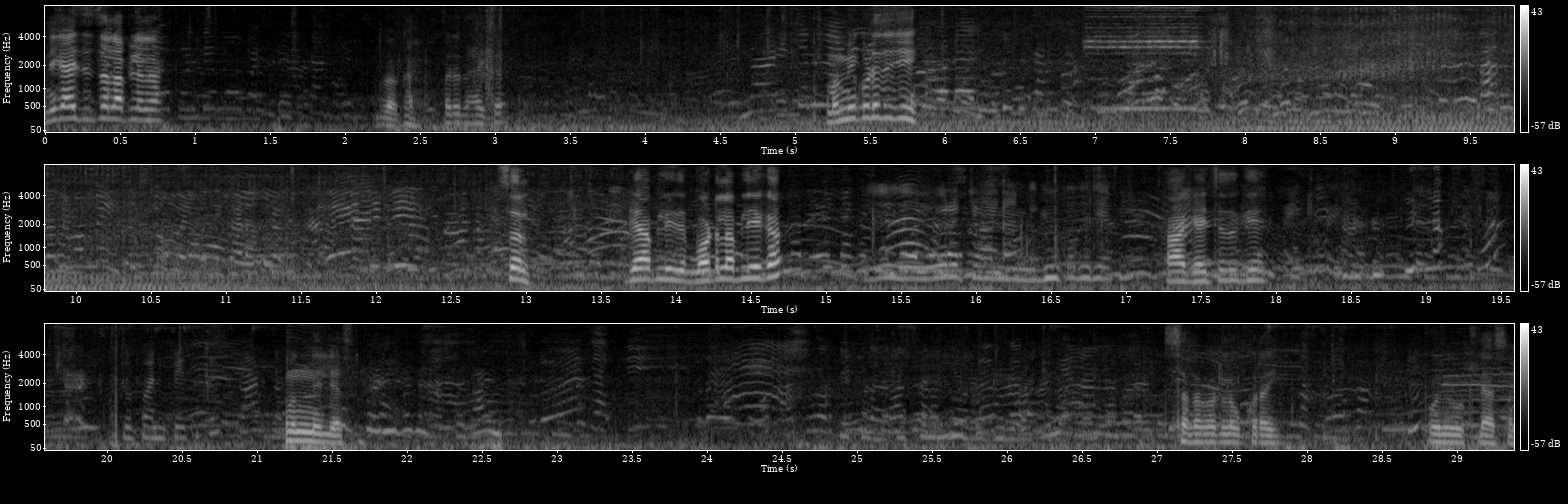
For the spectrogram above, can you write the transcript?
निघायचं चल आपल्याला. बघा परत हाय कर मम्मी कुठे तुझी? चल घे आपली बॉटल आपली आहे का आहे का हा घ्यायचं तर घे. का? नेली असं. चला बरं लवकर आई. पोरी उठल्या असं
